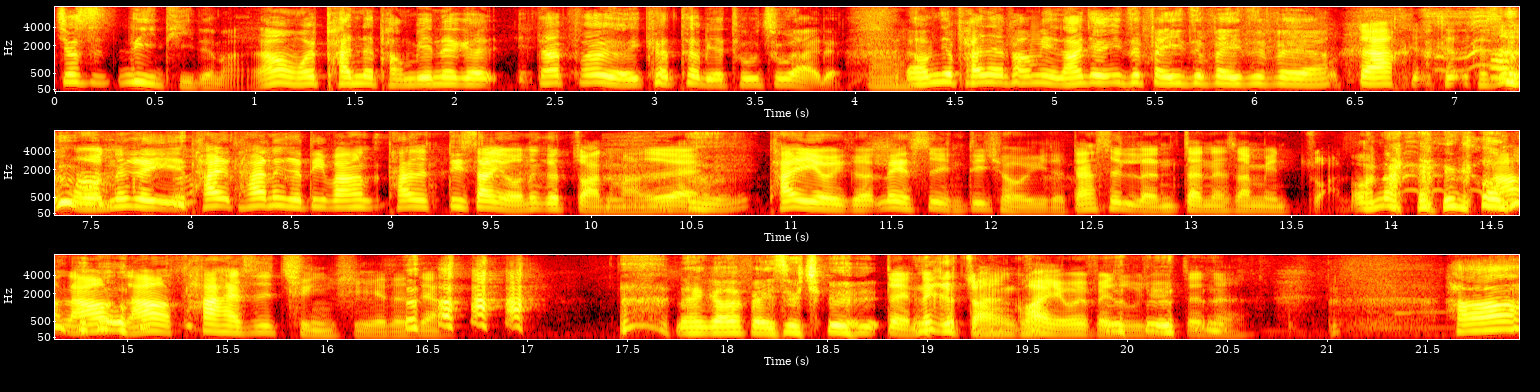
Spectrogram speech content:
就是立体的嘛，然后我们会攀在旁边那个，它会有一颗特别凸出来的，然后我们就攀在旁边，然后就一直飞，一直飞，一直飞啊。对啊，可可是我那个也，它它那个地方，它的地上有那个转的嘛，对不对？它也有一个类似你地球仪的，但是人站在上面转。哦，那然后然后然后它还是倾斜的这样，那应该会飞出去。对，那个转很快也会飞出去，真的。好，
